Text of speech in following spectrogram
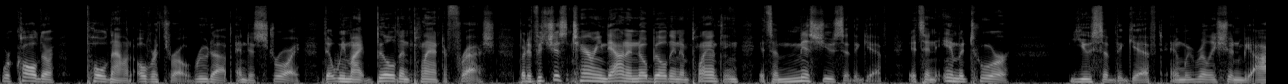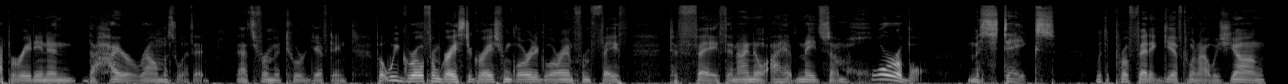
we're called to pull down, overthrow, root up, and destroy, that we might build and plant afresh. But if it's just tearing down and no building and planting, it's a misuse of the gift. It's an immature use of the gift, and we really shouldn't be operating in the higher realms with it. That's for mature gifting. But we grow from grace to grace, from glory to glory, and from faith to faith. And I know I have made some horrible mistakes with the prophetic gift when I was young.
